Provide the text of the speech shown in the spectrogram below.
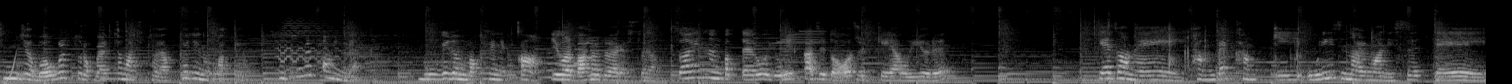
심지어 먹을수록 말차 맛이 더 약해지는 것 같아요. 통밀빵인데? 목이 좀 막히니까 이걸 마셔줘야겠어요. 써있는 것대로 여기까지 넣어줄게요, 우유를. 예전에 담백 한 끼 오리지널만 있을 때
